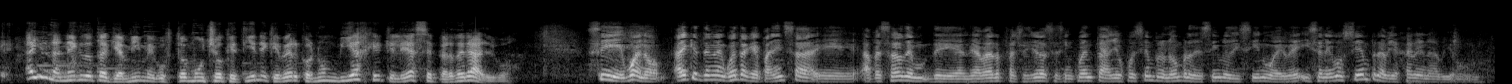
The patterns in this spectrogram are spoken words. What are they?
eh, hay una anécdota que a mí me gustó mucho que tiene que ver con un viaje que le hace perder algo. Sí, bueno, hay que tener en cuenta que Panizza, eh, a pesar de, de- de haber fallecido hace 50 años, fue siempre un hombre del siglo XIX y se negó siempre a viajar en avión.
